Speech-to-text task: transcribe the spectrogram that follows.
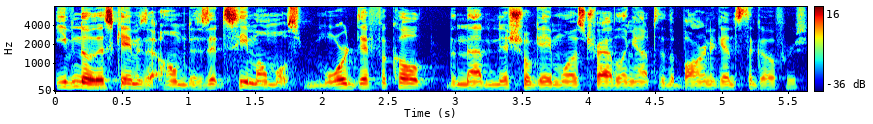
even though this game is at home, does it seem almost more difficult than that initial game was traveling out to the barn against the Gophers?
